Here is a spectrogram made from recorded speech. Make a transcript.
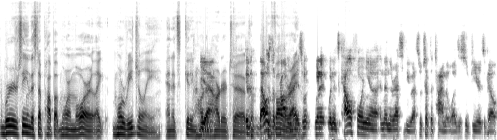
we're seeing this stuff pop up more and more, like more regionally, and it's getting harder yeah. and harder to. It, that was the follow, problem, right? Is when, when, it, when it's California and then the rest of the U.S., which at the time it was, this was a few years ago.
